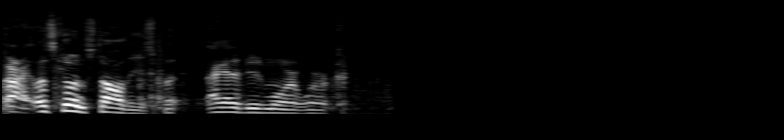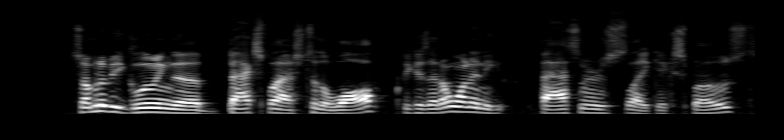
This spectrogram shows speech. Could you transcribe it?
All right, let's go install these, but I got to do more work. So I'm going to be gluing the backsplash to the wall because I don't want any fasteners like exposed.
